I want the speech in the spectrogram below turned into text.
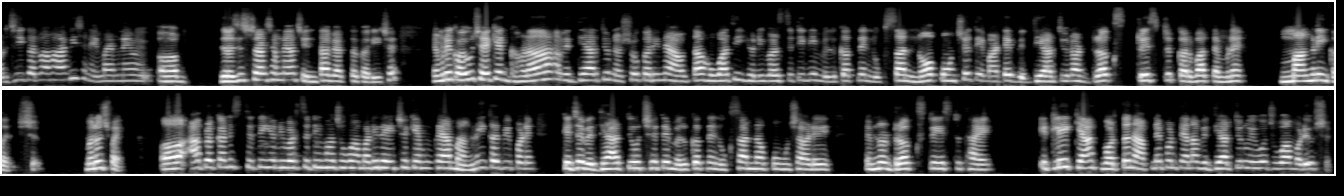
અરજી કરવામાં આવી છે ને એમાં એમણે રજિસ્ટ્રાર છે એમણે આ ચિંતા વ્યક્ત કરી છે. એમણે કહ્યું છે કે ઘણા વિદ્યાર્થીઓ નશો કરીને આવતા હોવાથી યુનિવર્સિટીની મિલકતને નુકસાન ન પહોંચે તે માટે વિદ્યાર્થીઓના ડ્રગ્સ ટેસ્ટ કરવા તેમણે માંગણી કરી છે. મનોજભાઈ આ પ્રકારની સ્થિતિ યુનિવર્સિટીમાં જોવા મળી રહી છે કે એમણે આ માંગણી કરવી પડે કે જે વિદ્યાર્થીઓ છે તે મિલકતને નુકસાન ન પહોંચાડે એમનો ડ્રગ્સ ટેસ્ટ થાય એટલે ક્યાંક વર્તન આપને પણ ત્યાંના વિદ્યાર્થીઓનું એવું જોવા મળ્યું છે.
